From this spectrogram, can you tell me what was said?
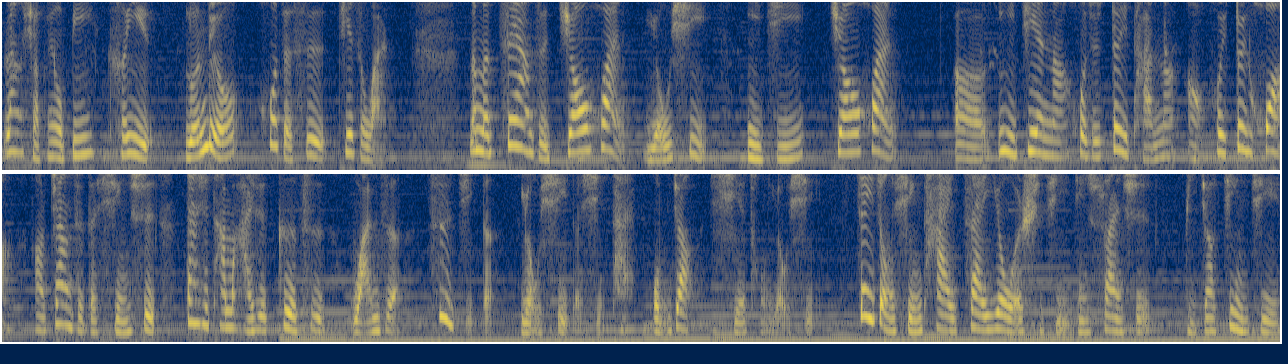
让小朋友 B 可以轮流或者是接着玩。那么这样子交换游戏以及交换。呃，意见呢，或者是对谈呢，哦，会对话啊，这样子的形式，但是他们还是各自玩着自己的游戏的形态，我们叫协同游戏。这种形态在幼儿时期已经算是比较进阶，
